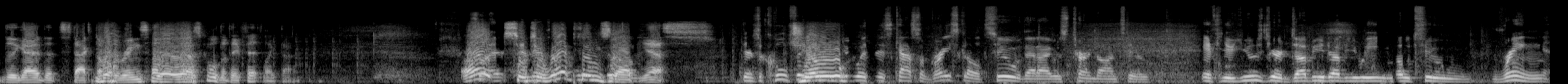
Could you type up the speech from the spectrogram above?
the guy that stacked up Yeah, the rings? yeah, yeah. That's cool that they fit like that. All right, so, and to wrap things thing- up, Yes. There's a cool thing Joe- you can do with this Castle Grayskull too that I was turned on to. If you use your WWE Mo2 ring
